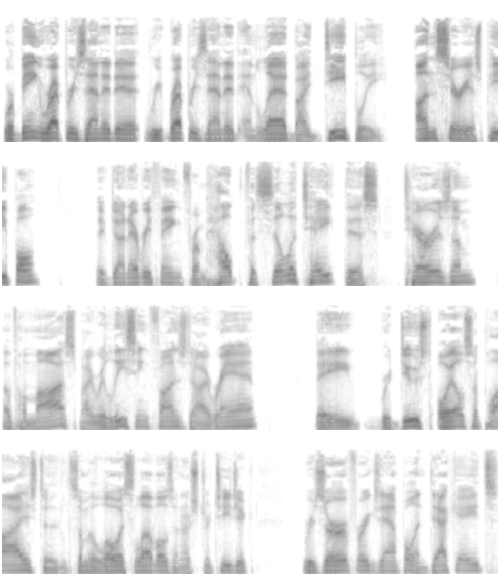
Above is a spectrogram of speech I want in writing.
We're being represented represented and led by deeply unserious people. They've done everything from help facilitate this terrorism of Hamas by releasing funds to Iran, they reduced oil supplies to some of the lowest levels in our strategic reserve, for example, in decades.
